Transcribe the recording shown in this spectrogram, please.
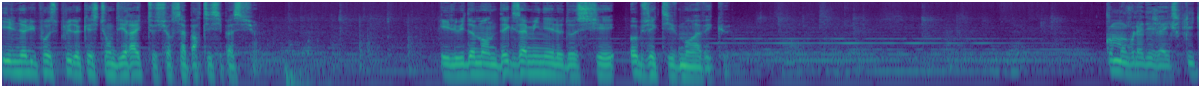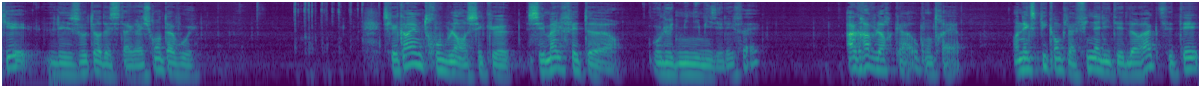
Ils ne lui posent plus de questions directes sur sa participation. Ils lui demandent d'examiner le dossier objectivement avec eux. Comme on vous l'a déjà expliqué, les auteurs de cette agression ont avoué. Ce qui est quand même troublant, c'est que ces malfaiteurs, au lieu de minimiser les faits, aggravent leur cas, au contraire, en expliquant que la finalité de leur acte, c'était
